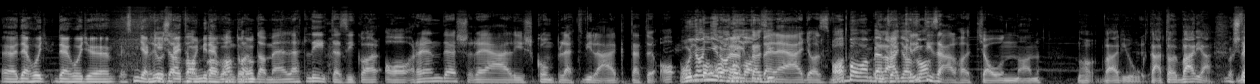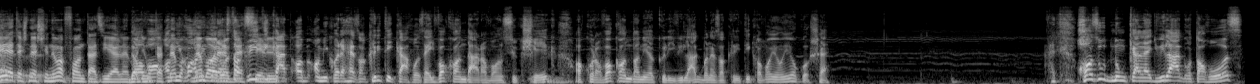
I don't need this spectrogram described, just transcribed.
De hogy, de hogy ezt mindjárt ki is fejtem, hogy mire a gondolok. A mellett létezik a, a rendes, reális, komplett világ. Tehát a, hogy annyira abba van beleágyazva. Abba van beleágyazva. kritizálhatja onnan. Na, várjunk. Tehát várjál. Most véletes ne nem a fantázia ellen vagyunk, a, tehát nem, amikor, nem arról a kritikát, amikor ehhez a kritikához egy vakandára van szükség, hmm. akkor a vakanda nélküli világban ez a kritika vajon jogos-e? Hát, Hazudnunk kell egy világot ahhoz,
